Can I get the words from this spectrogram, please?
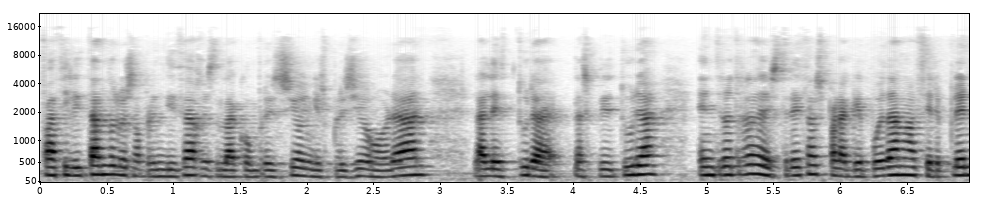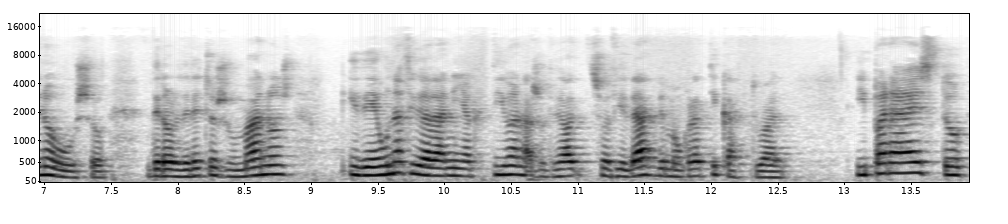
facilitando los aprendizajes de la comprensión y expresión oral, la lectura, la escritura, entre otras destrezas para que puedan hacer pleno uso de los derechos humanos y de una ciudadanía activa en la sociedad, democrática actual. Y para esto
